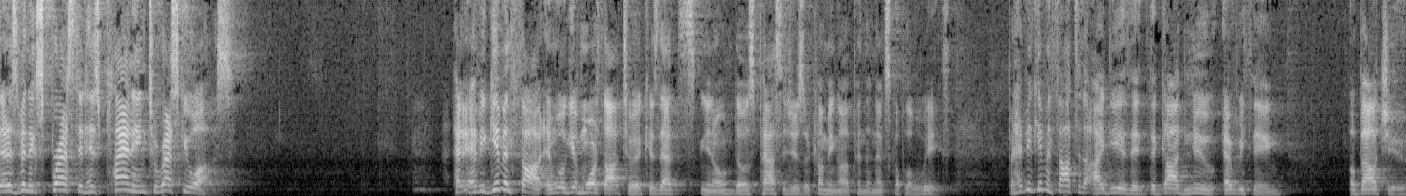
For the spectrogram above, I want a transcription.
that has been expressed in his planning to rescue us. Have you given thought, and we'll give more thought to it because that's, you know, those passages are coming up in the next couple of weeks. But have you given thought to the idea that, that God knew everything about you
